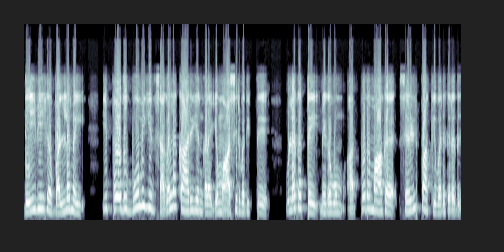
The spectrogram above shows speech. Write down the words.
தெய்வீக வல்லமை இப்போது பூமியின் சகல காரியங்களையும் ஆசிர்வதித்து உலகத்தை மிகவும் அற்புதமாக செழிப்பாக்கி வருகிறது.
